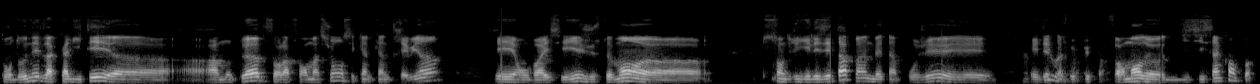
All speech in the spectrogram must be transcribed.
pour donner de la qualité à mon club sur la formation. C'est quelqu'un de très bien. Et on va essayer justement, sans griller les étapes, hein, de mettre un projet et, d'être un peu plus performant d'ici 5 ans. Quoi.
